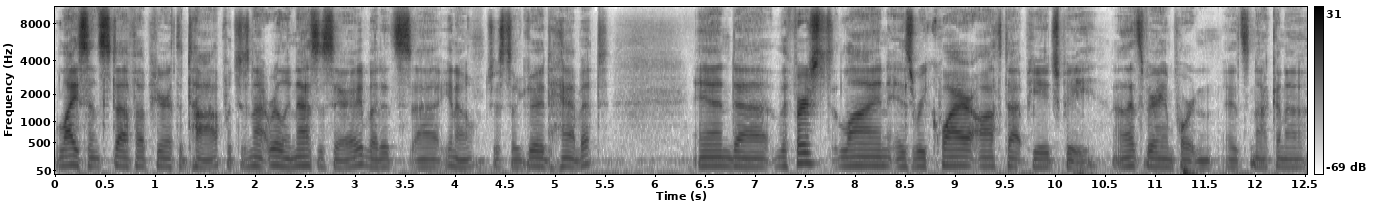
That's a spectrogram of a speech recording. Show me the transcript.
license stuff up here at the top, which is not really necessary, but it's, uh, you know, just a good habit. And uh, the first line is require auth.php. Now that's very important. It's not going to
